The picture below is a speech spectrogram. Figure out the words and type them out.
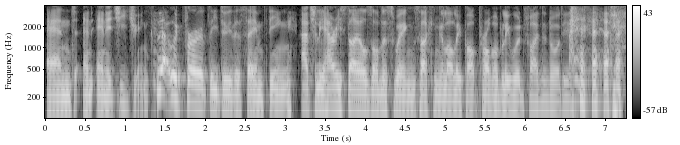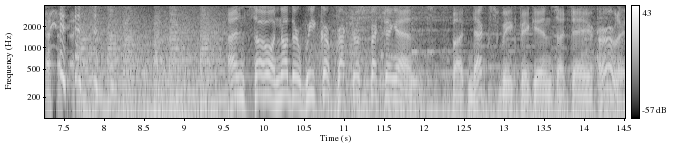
and an energy drink. That would probably do the same thing. Actually, Harry Styles on a swing sucking a lollipop probably would find an audience. And so another week of retrospecting ends. But next week begins a day early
